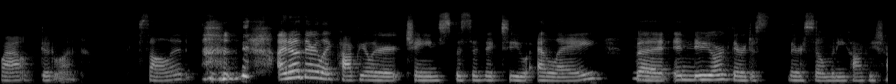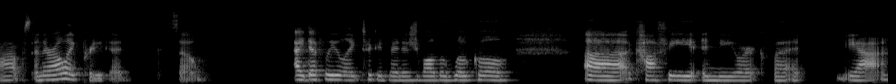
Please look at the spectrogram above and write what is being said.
Wow, good one. Solid. I know they're like popular chains specific to LA. But in New York there are just there's so many coffee shops and they're all like pretty good. So I definitely like took advantage of all the local uh coffee in New York, but yeah,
